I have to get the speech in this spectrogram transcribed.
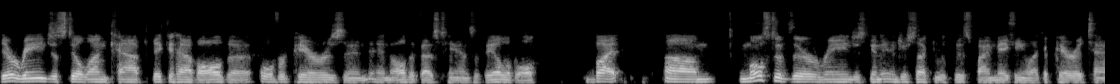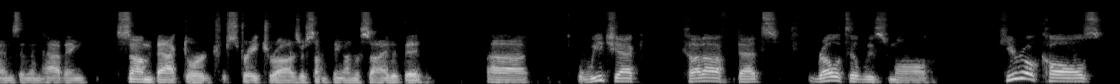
their range is still uncapped. They could have all the overpairs and, and all the best hands available. But um, most of their range is going to intersect with this by making like a pair of tens and then having some backdoor straight draws or something on the side of it. Uh, we check cutoff bets relatively small. Hero calls,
